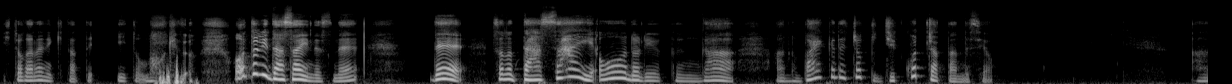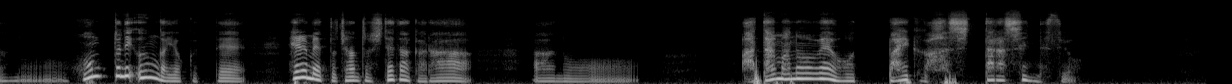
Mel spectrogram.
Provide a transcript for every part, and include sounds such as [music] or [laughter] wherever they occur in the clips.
人が何着たっていいと思うけど、[laughs] 本当にダサいんですね。で、そのダサいオードリュー君が、あの、バイクでちょっと事故っちゃったんですよ。あの、本当に運が良くって、ヘルメットちゃんとしてたから、あの、頭の上をバイクが走ったらしいんですよ。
